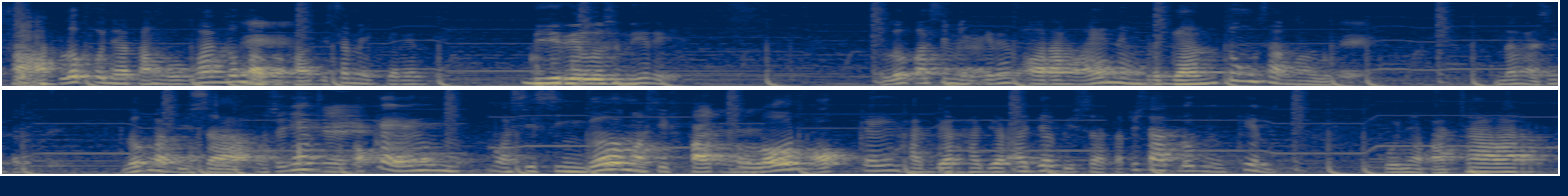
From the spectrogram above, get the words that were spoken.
saat lu punya tanggungan lu nggak Iya. bakal bisa mikirin diri lu sendiri lu pasti mikirin orang lain yang bergantung sama lu Oke. benar gak sih lu nggak bisa maksudnya Oke. oke masih single masih fight alone oke hajar hajar aja bisa tapi saat lu mungkin punya pacar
